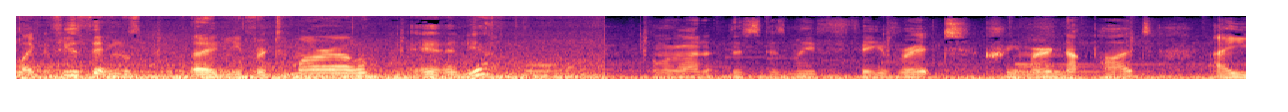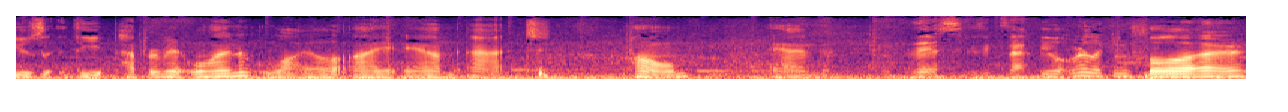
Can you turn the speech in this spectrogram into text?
like a few things that I need for tomorrow, and yeah. Oh my god, this is my favorite creamer, Nut Pods. I use the peppermint one while I am at home, and this is exactly what we're looking for.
